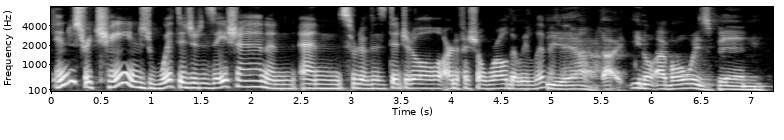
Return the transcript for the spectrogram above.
industry changed with digitization and, and sort of this digital artificial world that we live in. Yeah. I, you know, I've always been,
